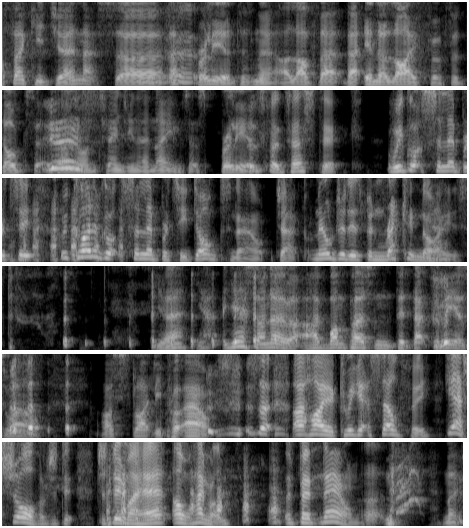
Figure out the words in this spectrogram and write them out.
thank you, Jen. That's uh, that's brilliant, isn't it? I love that that inner life of the dogs that are going on changing their names. That's brilliant. It's fantastic. We've got celebrity. We've kind of got celebrity dogs now, Jack. Mildred has been recognised. Yeah, yeah, yes, I know. I had one person did that to me as well. I was slightly put out. Is that, uh, hi, can we get a selfie? Yeah, sure. I'll just do, just do my hair. Oh, hang on, I've bent down. Uh, no,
